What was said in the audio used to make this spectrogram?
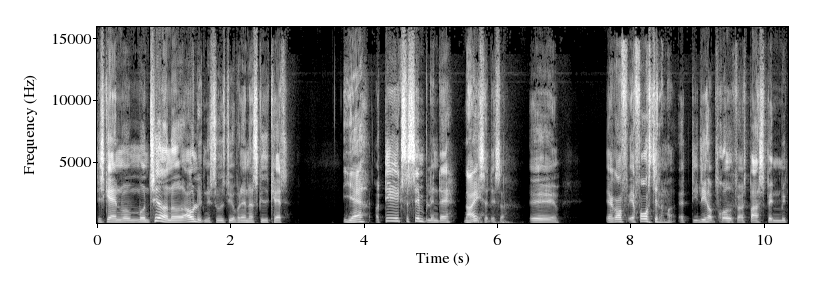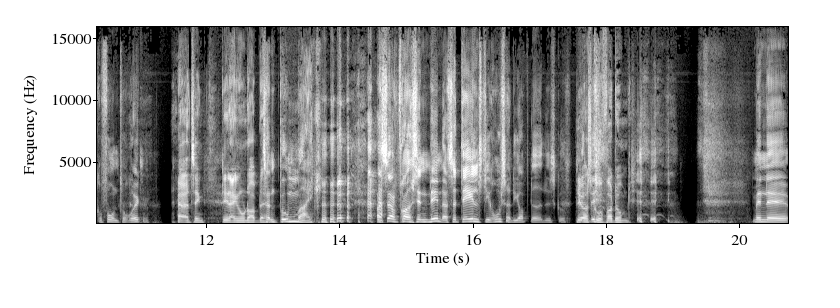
de skal have monteret noget aflytningsudstyr på den her skide kat. Ja, Og det er ikke så simpelt endda, Nej. viser det sig. Øh, jeg, godt, jeg forestiller mig, at de lige har prøvet først bare at spænde mikrofonen på ryggen. jeg har tænkt, det er der ikke nogen, der opdager. Sådan en boom mic. og så prøvet at sende den ind, og så delens de russer, de opdagede det sgu. Det var sgu for dumt. Men, øh,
